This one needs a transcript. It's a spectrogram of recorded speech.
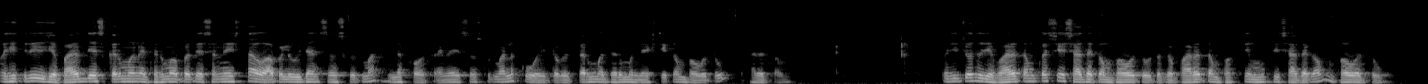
પછી ત્રીજું છે, ભારત દેશ કર્મ અને ધર્મ પ્રત્યે સન્નિષ્ઠાઓ આપેલું વિધાન સંસ્કૃતમાં લખો. તો એને સંસ્કૃતમાં લખવું હોય તો કે કર્મ, ધર્મ નૈષ્ટિકમ ભવતું ભારતમ. પછી ચોથું છે, ભારતમ કશ્ય સાધકમ ભવતું? તો કે ભારતમ ભક્તિ મુક્તિ સાધકમ ભવતું.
